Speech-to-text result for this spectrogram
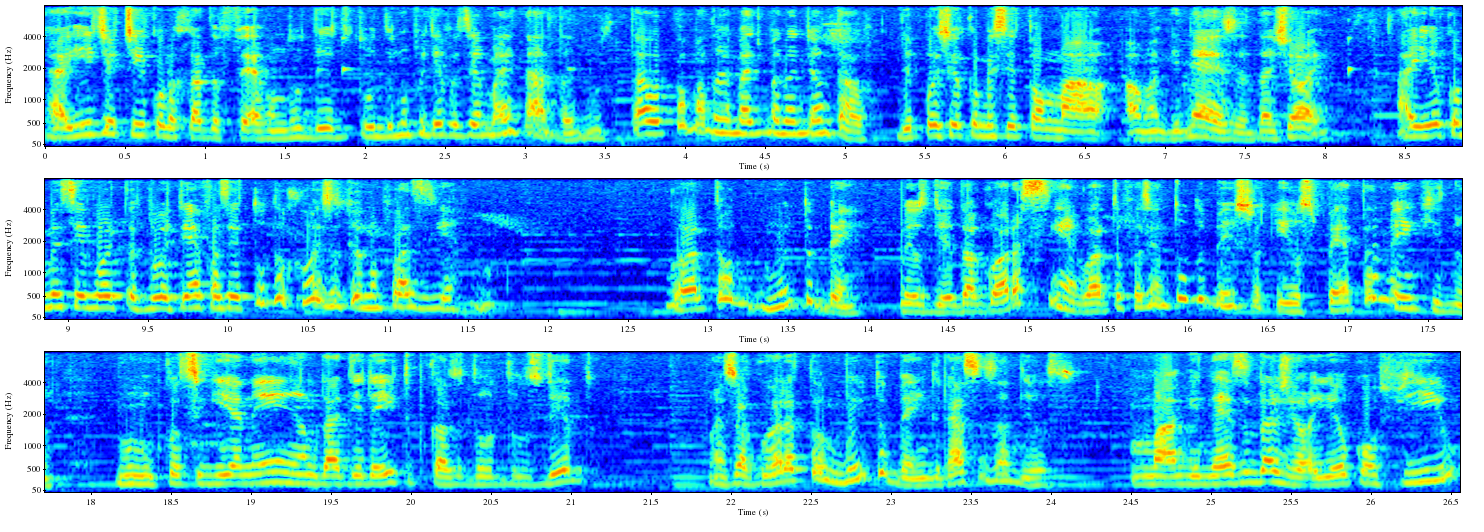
Aí já tinha colocado ferro no dedo tudo e não podia fazer mais nada. Estava tomando remédio, mas não adiantava. Depois que eu comecei a tomar a magnésia da joia, aí eu comecei, voltei a fazer tudo coisa que eu não fazia. Agora estou muito bem. Meus dedos agora sim, agora estou fazendo tudo bem isso aqui. Os pés também, que não, não conseguia nem andar direito por causa do, dos dedos. Mas agora estou muito bem, graças a Deus. Magnésio da joia. Eu confio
